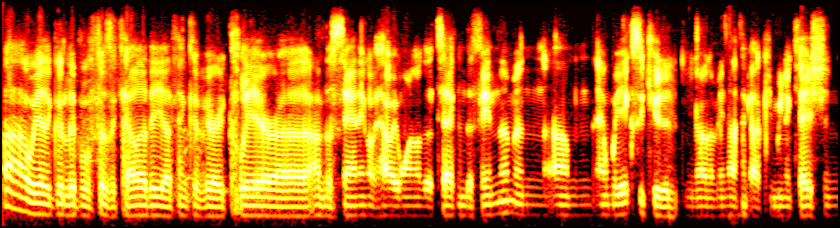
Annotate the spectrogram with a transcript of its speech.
Uh, we had a good level of physicality. I think a very clear uh, understanding of how we wanted to attack and defend them, and um, and we executed. You know what I mean? I think our communication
